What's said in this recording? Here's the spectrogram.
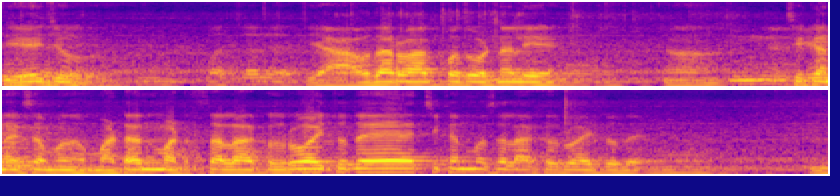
ತೇಜು ಯಾವ್ದಾರು ಹಾಕ್ಬೋದು ಒಟ್ಟಿನಲ್ಲಿ ಹಾಂ ಚಿಕನ್ಗೆ ಸಂಬಂಧ ಮಟನ್ ಮಸಾಲ ಹಾಕಿದ್ರು ಆಯ್ತದೆ ಚಿಕನ್ ಮಸಾಲ ಹಾಕಿದ್ರು ಆಯ್ತದೆ. ಹ್ಞೂ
